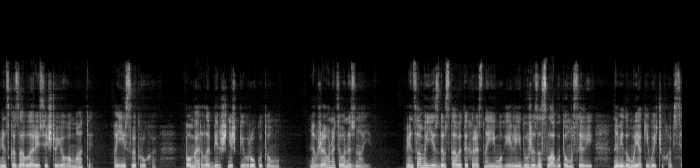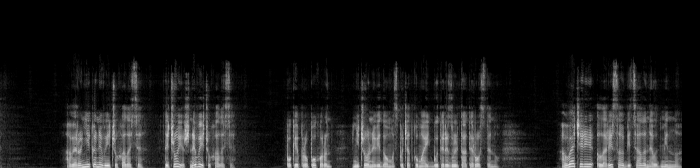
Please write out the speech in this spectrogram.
Він сказав Ларисі, що його мати, а її свекруха, померла більш ніж півроку тому. Невже вона цього не знає? Він саме їздив ставити хрест на її могилі і дуже заслаб у тому селі, невідомо як і вичухався. А Вероніка не вичухалася. Ти чуєш, не вичухалася. Поки про похорон нічого не відомо. Спочатку мають бути результати розтину. А ввечері Лариса обіцяла неодмінно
